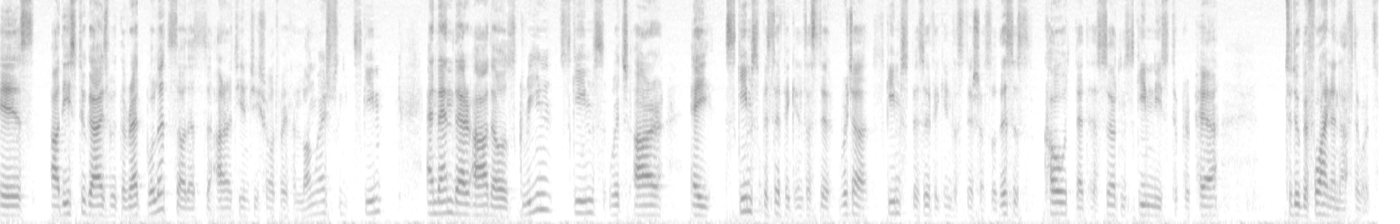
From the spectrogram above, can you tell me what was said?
is are these two guys with the red bullets. So that's the RRTMG shortwave and long range scheme. And then there are those green schemes, which are a scheme-specific interstitial, which are scheme-specific interstitial. So this is code that a certain scheme needs to prepare to do beforehand and afterwards.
